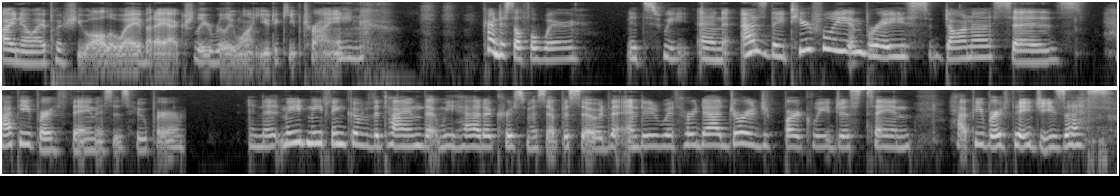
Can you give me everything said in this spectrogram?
I know I push you all away, but I actually really want you to keep trying. kind of self aware. It's sweet. And as they tearfully embrace, Donna says, Happy birthday, Mrs. Hooper. And it made me think of the time that we had a Christmas episode that ended with her dad, George Barclay, just saying, Happy birthday, Jesus.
